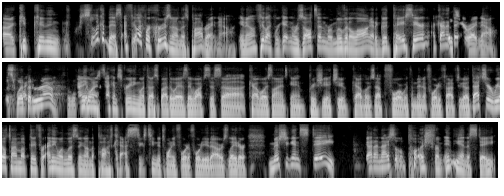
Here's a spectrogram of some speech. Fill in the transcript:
uh, keep kidding. Look at this. I feel like we're cruising on this pod right now. You know, I feel like we're getting results in. We're moving along at a good pace here. I kind of think it right now. Let's whip it around. We'll Anyone is second screening with us, by the way, as they watch this uh, Cowboys Lions game. Appreciate you. Cowboys up four with a minute 45 to go. That's your real time update for anyone listening on the podcast 16 to 24 to 48 hours later. Michigan State got a nice little push from Indiana State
